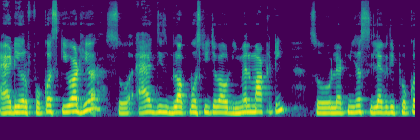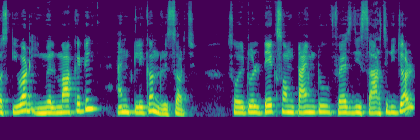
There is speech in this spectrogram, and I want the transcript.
add your focus keyword here. So as this blog post is about email marketing so let me just select the focus keyword email marketing and click on research so it will take some time to fetch the search result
